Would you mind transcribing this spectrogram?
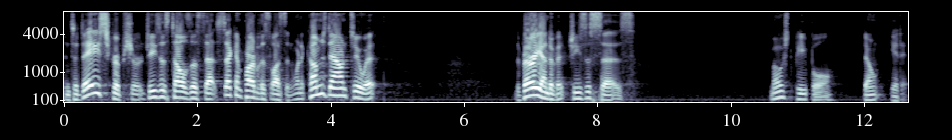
In today's scripture, Jesus tells us that second part of this lesson. When it comes down to it, the very end of it, Jesus says, most people don't get it.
